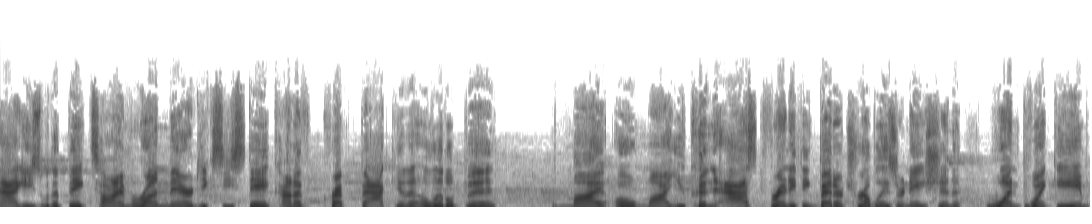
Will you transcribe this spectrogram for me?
Aggies with a big time run there. Dixie State kind of crept back in it a little bit. And my, oh my, you couldn't ask for anything better, Trailblazer Nation. One point game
